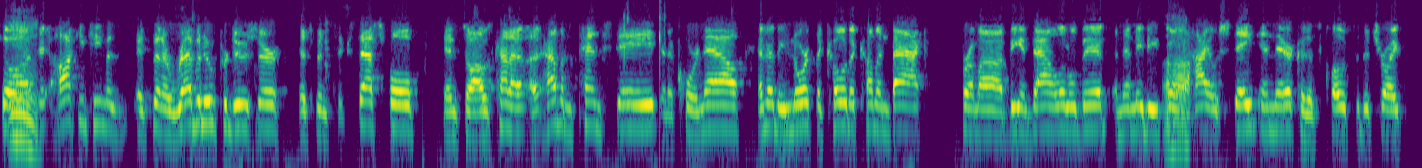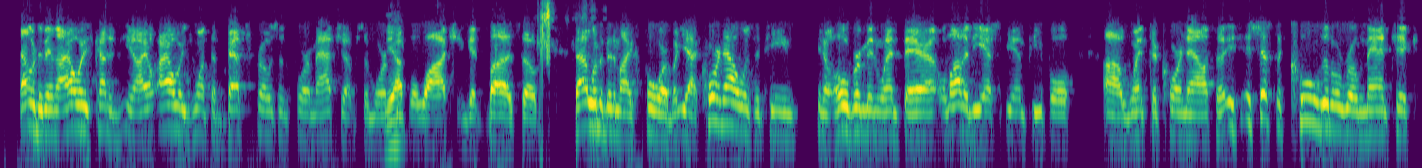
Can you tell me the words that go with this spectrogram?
So mm. uh, the hockey team has it's been a revenue producer. It's been successful, and so I was kind of uh, having Penn State and a Cornell, and then the North Dakota coming back from uh, being down a little bit, and then maybe throw uh-huh. Ohio State in there because it's close to Detroit. That would have been. I always kind of, you know, I, I always want the best Frozen Four matchup so more yep. people watch and get buzz. So that would have been my four. But yeah, Cornell was a team. You know, Olbermann went there. A lot of the ESPN people uh, went to Cornell. So it's, it's just a cool little romantic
